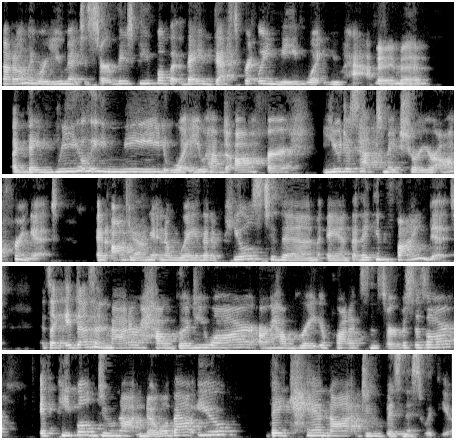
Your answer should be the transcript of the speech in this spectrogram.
not only were you meant to serve these people but they desperately need what you have amen like they really need what you have to offer. You just have to make sure you're offering it and offering yeah. it in a way that appeals to them and that they can find it. It's like it doesn't matter how good you are or how great your products and services are. If people do not know about you, they cannot do business with you.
